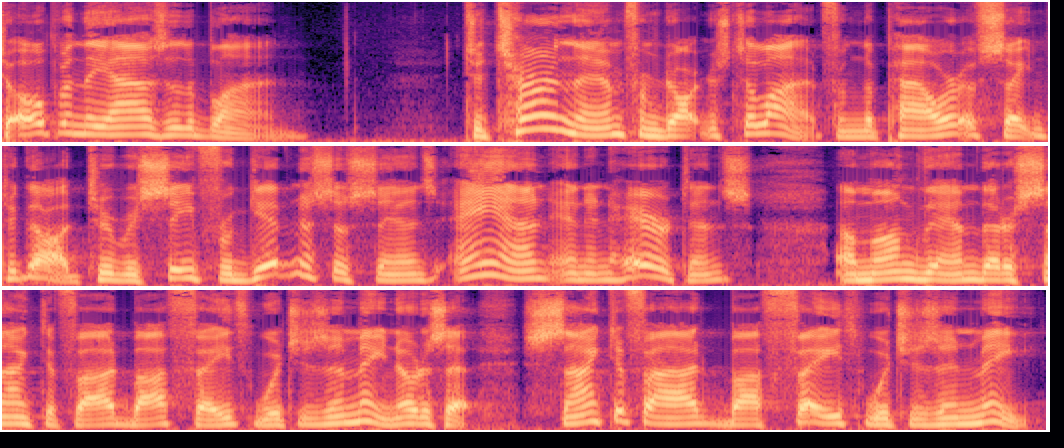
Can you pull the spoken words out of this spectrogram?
to open the eyes of the blind, to turn them from darkness to light, from the power of Satan to God, to receive forgiveness of sins and an inheritance among them that are sanctified by faith which is in me. Notice that. Sanctified by faith which is in me.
